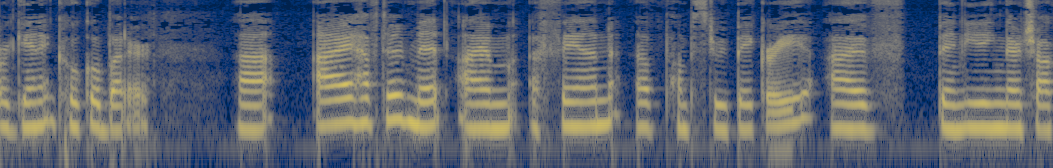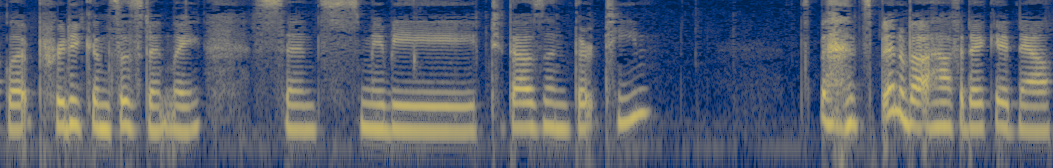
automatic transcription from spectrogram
organic cocoa butter. Uh, I have to admit, I'm a fan of Pump Street Bakery. I've been eating their chocolate pretty consistently since maybe 2013. It's been, it's been about half a decade now.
